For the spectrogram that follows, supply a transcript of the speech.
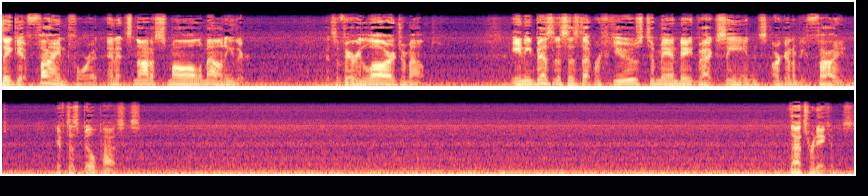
they get fined for it, and it's not a small amount either. It's a very large amount. Any businesses that refuse to mandate vaccines are going to be fined if this bill passes. That's ridiculous.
